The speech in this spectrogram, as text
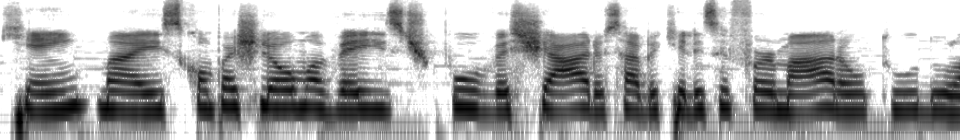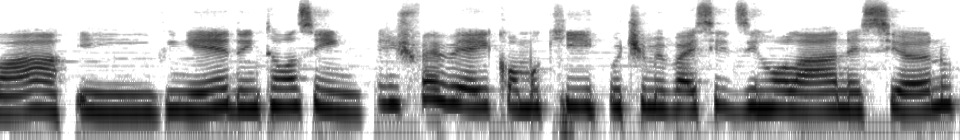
quem, mas compartilhou uma vez, tipo, o vestiário, sabe? Que eles reformaram tudo lá em Vinhedo. Então, assim, a gente vai ver aí como que o time vai se desenrolar nesse ano.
